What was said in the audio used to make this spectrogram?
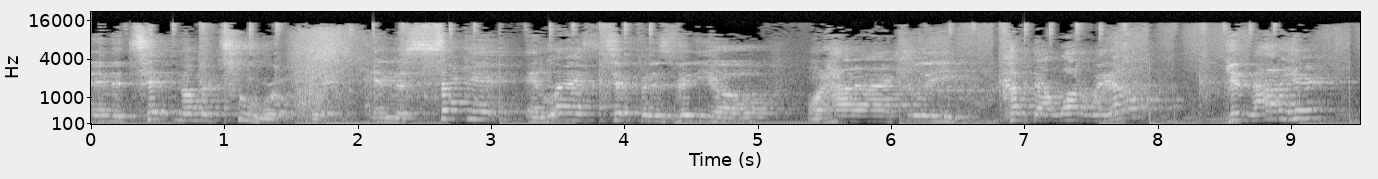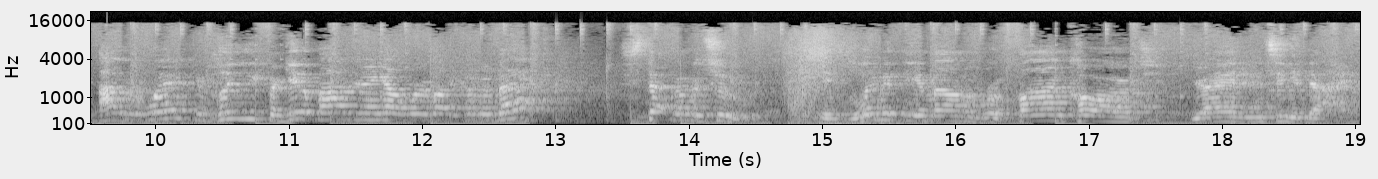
get into tip number two real quick. And the second and last tip for this video on how to actually cut that water weight out, get it out of here, out of the way, completely forget about it, you ain't gotta worry about it coming back. Step number two is limit the amount of refined carbs you're adding into your diet.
